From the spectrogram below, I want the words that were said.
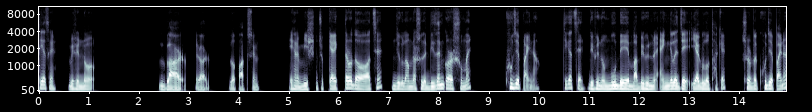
ঠিক আছে? বিভিন্ন ব্লার এরগুলো পাচ্ছেন। এখানে বেশ কিছু ক্যারেক্টারও দেওয়া আছে, যেগুলো আমরা আসলে ডিজাইন করার সময় খুঁজে পাই না, ঠিক আছে? বিভিন্ন মুডে বা বিভিন্ন অ্যাঙ্গেলে যে ইয়াগুলো থাকে সেগুলো খুঁজে পাই না,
